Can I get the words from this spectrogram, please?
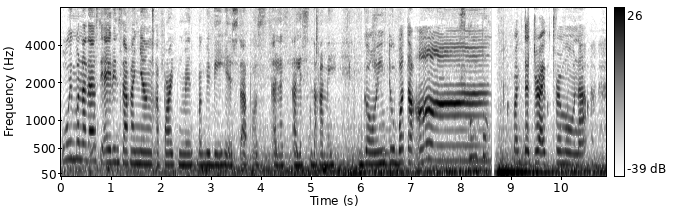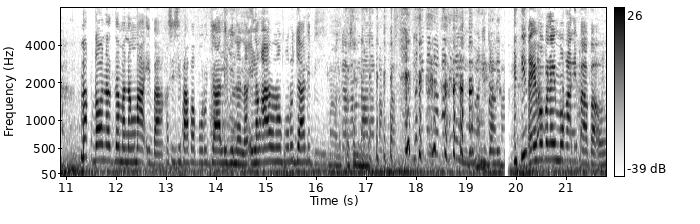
Uwi mo na daw si Irene sa kanyang apartment, magbibihis, tapos alis, alis na kami. Going to Bataan! Magda-drive thru muna. McDonald's naman ang maiba kasi si Papa puro Jollibee na lang. Ilang araw nang puro Jollibee. Maalat kasi yung mga. Nakita na ba nila yung di ba ni Papa? Ayun pa pala yung mukha ni Papa, oh.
